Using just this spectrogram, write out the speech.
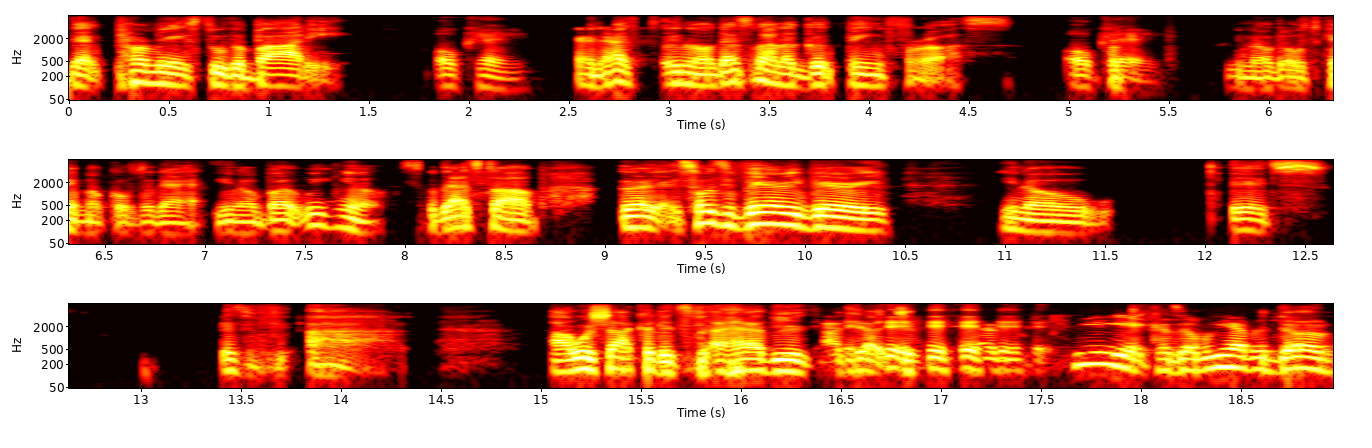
that permeates through the body. Okay and that's you know that's not a good thing for us. Okay. For, you know those chemicals of that you know but we you know so that's um so it's very very you know it's it's uh, I wish I could exp- have you I you see it because we haven't done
